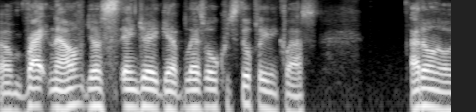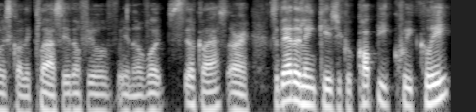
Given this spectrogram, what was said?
um, right now, just enjoy it, get blessed. Well, we could still play in class. I don't always call it class. You don't feel, you know, but still class. All right. So there the link is. You could copy quickly.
